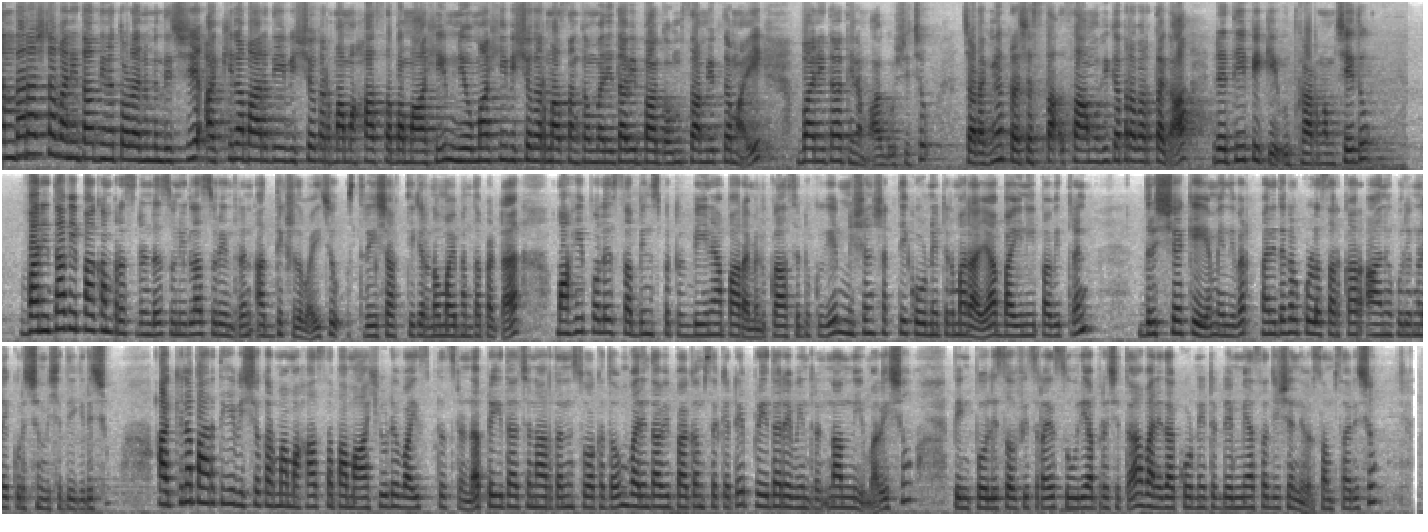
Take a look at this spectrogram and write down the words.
അന്താരാഷ്ട്ര വനിതാ ദിനത്തോടനുബന്ധിച്ച് അഖില ഭാരതീയ വിശ്വകർമ്മ മഹാസഭ മാഹിയും ന്യൂമാഹി വിശ്വകർമ്മ സംഘം വനിതാ വിഭാഗവും സംയുക്തമായി വനിതാ ദിനം ആഘോഷിച്ചു. ചടങ്ങ് പ്രശസ്ത സാമൂഹിക പ്രവർത്തക രതി പി കെ ഉദ്ഘാടനം ചെയ്തു. വനിതാ വിഭാഗം പ്രസിഡന്റ് സുനില സുരേന്ദ്രൻ അധ്യക്ഷത വഹിച്ചു. സ്ത്രീ ശാക്തീകരണവുമായി ബന്ധപ്പെട്ട് Mahe police sub inspector Beena Paramal class എടുക്കുകയും മിഷൻ ശക്തി കോർഡിനേറ്റർമാരായ ബൈനി പവിത്രൻ ദൃശ്യ കെ എം എന്നിവർ വനിതകൾക്കുള്ള സർക്കാർ ആനുകൂല്യങ്ങളെക്കുറിച്ചും വിശദീകരിച്ചു. അഖില ഭാരതീയ വിശ്വകർമ്മ മഹാസഭ മാഹിയുടെ വൈസ് പ്രസിഡന്റ് പ്രീത ജനാർദ്ദൻ സ്വാഗതവും വനിതാ വിഭാഗം സെക്രട്ടറി പ്രീത രവീന്ദ്രൻ നന്ദിയും അറിയിച്ചു. പിങ്ക് പോലീസ് ഓഫീസറായ സൂര്യ പ്രജിത്ത വനിതാ കോർഡിനേറ്റർ രമ്യ സജീഷ് എന്നിവർ സംസാരിച്ചു.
